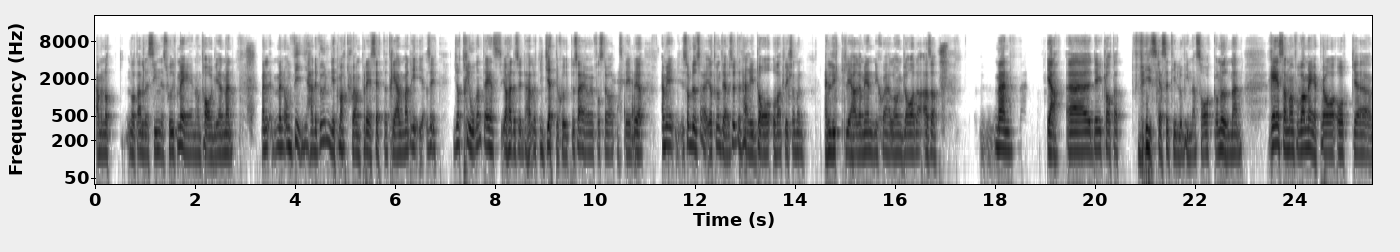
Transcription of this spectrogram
ja, men något, något alldeles sinnessjukt med en antagligen. Men, men, men om vi hade vunnit matchen på det sättet, Real Madrid, alltså, jag tror inte ens, jag hade, det här låter jättesjukt att säga och jag förstår att det blir, ja, men, som du säger, jag tror inte jag hade suttit här idag och varit liksom en, en lyckligare människa eller en gladare, alltså. Men, ja, eh, det är klart att vi ska se till att vinna saker nu, men resan man får vara med på och eh,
